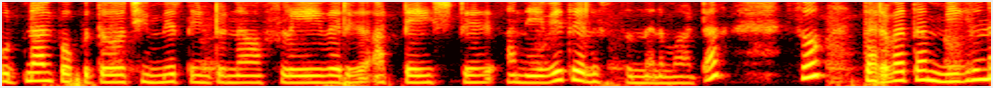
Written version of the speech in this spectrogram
పుట్నాల పప్పుతో చిమ్మిరి తింటున్న ఫ్లేవర్, ఆ టేస్ట్ అనేవి తెలుస్తుందనమాట. సో, తర్వాత మిగిలిన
